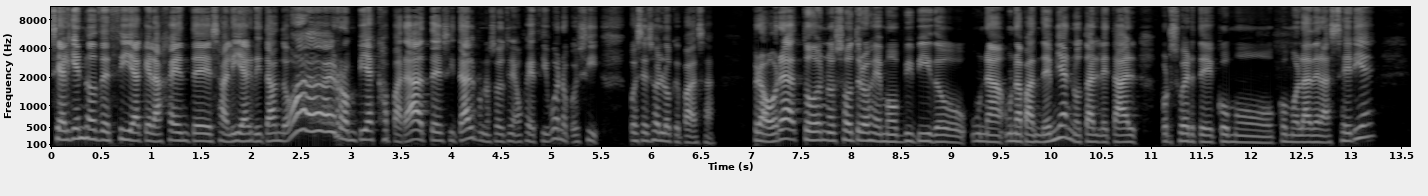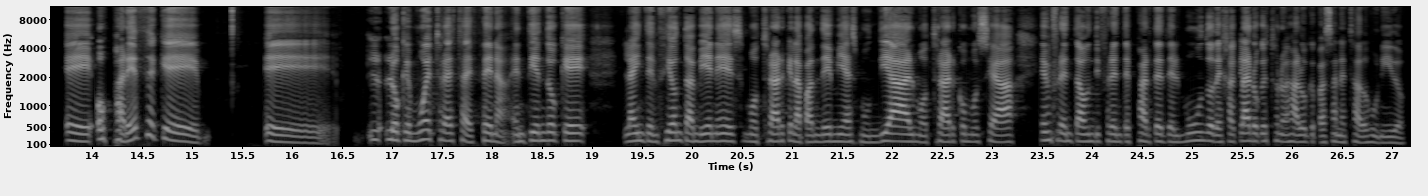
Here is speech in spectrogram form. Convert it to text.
si alguien nos decía que la gente salía gritando, ¡ay! rompía escaparates y tal, pues nosotros teníamos que decir, bueno, pues sí, pues eso es lo que pasa. Pero ahora todos nosotros hemos vivido una, una pandemia, no tan letal, por suerte, como, como la de la serie. Eh, ¿Os parece que eh, lo que muestra esta escena. Entiendo que la intención también es mostrar que la pandemia es mundial, mostrar cómo se ha enfrentado en diferentes partes del mundo, deja claro que esto no es algo que pasa en Estados Unidos.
